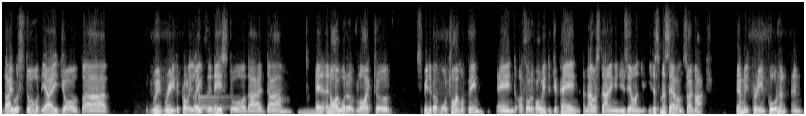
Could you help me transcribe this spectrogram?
they were still at the age of uh, weren't ready to probably leave the nest, or they'd um, and and I would have liked to have spent a bit more time with them. And I thought if I went to Japan and they were staying in New Zealand, you, you just miss out on so much. Family's pretty important, and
